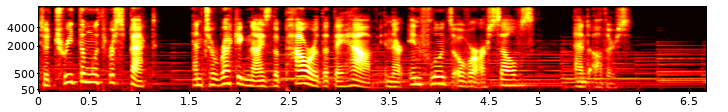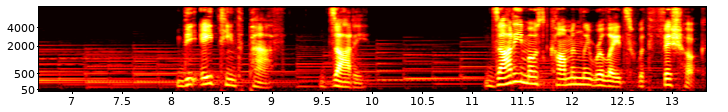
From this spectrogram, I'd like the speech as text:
to treat them with respect and to recognize the power that they have in their influence over ourselves and others. The 18th path, Dzadi. Zadi most commonly relates with fishhook,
